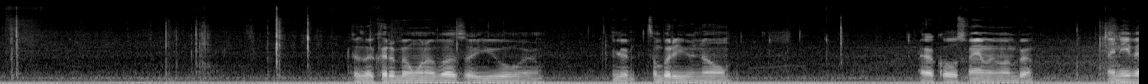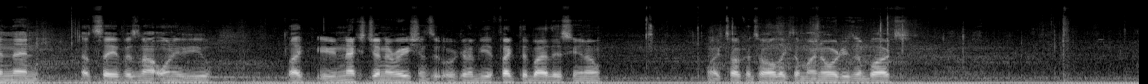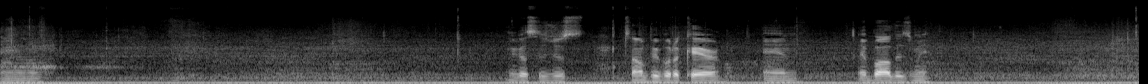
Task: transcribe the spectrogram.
because it could have been one of us or you or somebody you know or a close family member. And even then, let's say if it's not one of you, like your next generations are going to be affected by this, you know, like talking to all like the minorities and blacks. I guess it's just telling people to care, and it bothers me.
